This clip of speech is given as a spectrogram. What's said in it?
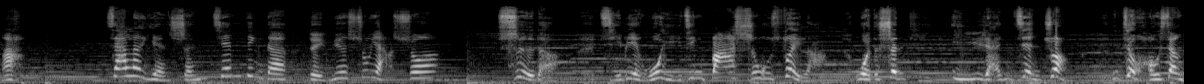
啊！”加勒眼神坚定地对约书亚说：“是的，即便我已经八十五岁了，我的身体依然健壮，就好像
